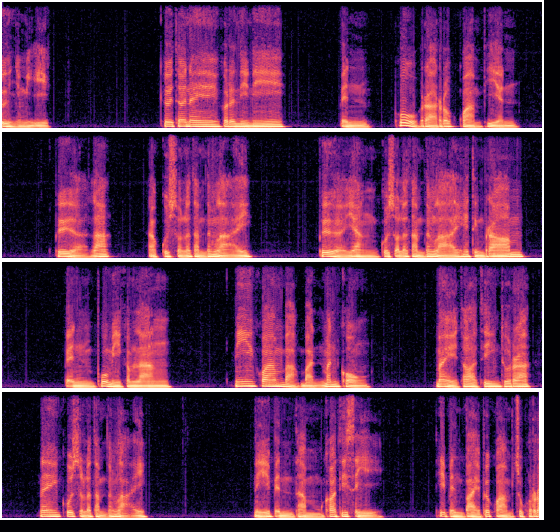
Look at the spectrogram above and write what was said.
อื่นยังมีอีก คือเธอในกรณีนี้ เป็นผู้ปรารบความเพียร เพื่อละอกุศลธรรมทั้งหลาย เพื่อยังกุศลธรรมทั้งหลายให้ถึงพร้อม เป็นผู้มีกำลัง มีความบากบั่นมั่นคง ไม่ทอดทิ้งธุระ ในกุศลธรรมทั้งหลาย นี้เป็นธรรมข้อที่สี่ที่เป็นไปเพื่อความสุขร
